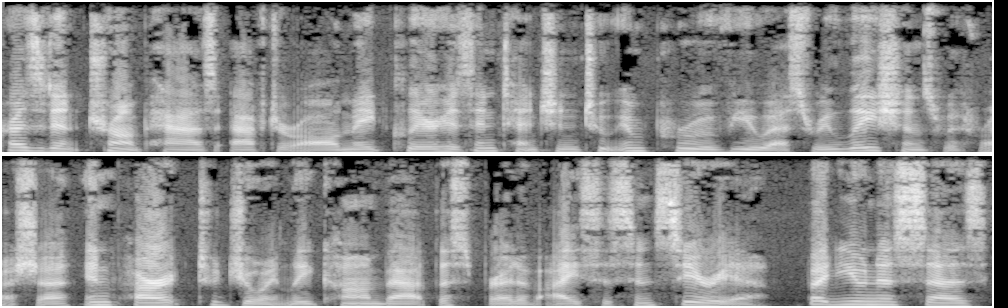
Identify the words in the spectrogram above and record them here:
President Trump has, after all, made clear his intention to improve U.S. relations with Russia, in part to jointly combat the spread of ISIS in Syria. But Younis says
